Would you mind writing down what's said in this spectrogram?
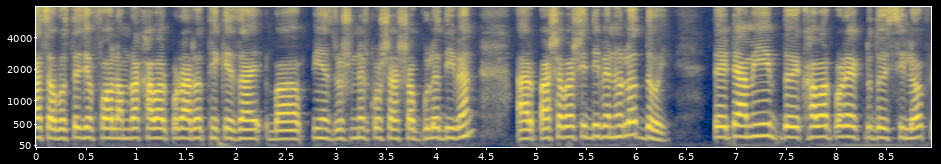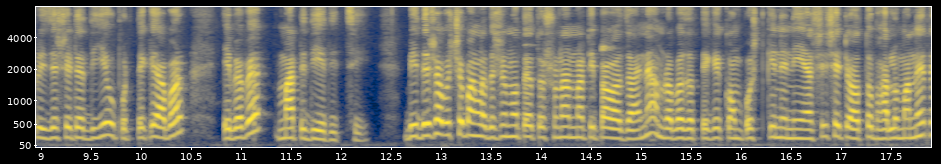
কাঁচা অবস্থায় যে ফল আমরা খাওয়ার পর আরও থেকে যায় বা পেঁয়াজ, রসুনের খোসা সবগুলো দিবেন আর পাশাপাশি দিবেন হলো দই। তো এটা আমি দই খাওয়ার পরে একটু দই ছিল, ফ্রিজে সেটা দিয়ে উপর থেকে আবার এভাবে মাটি দিয়ে দিচ্ছি। বিদেশে অবশ্য বাংলাদেশের মতো এত সোনার মাটি পাওয়া যায় না, আমরা বাজার থেকে কম্পোস্ট কিনে নিয়ে আসি, সেটা অত ভালো মানের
